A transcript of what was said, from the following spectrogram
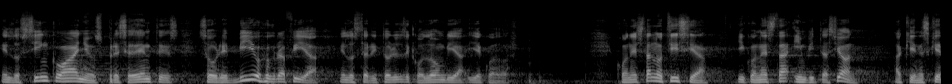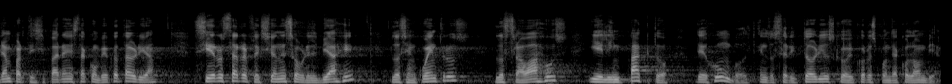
en los cinco años precedentes sobre biogeografía en los territorios de Colombia y Ecuador. Con esta noticia y con esta invitación a quienes quieran participar en esta convocatoria, cierro estas reflexiones sobre el viaje, los encuentros, los trabajos y el impacto de Humboldt en los territorios que hoy corresponde a Colombia.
